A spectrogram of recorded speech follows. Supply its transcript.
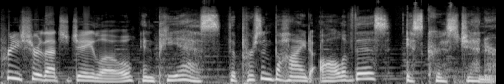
Pretty sure that's J Lo. And P.S. The person behind all of this is Kris Jenner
